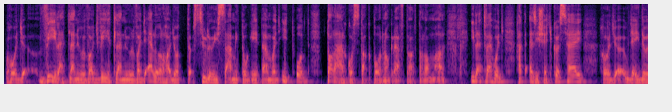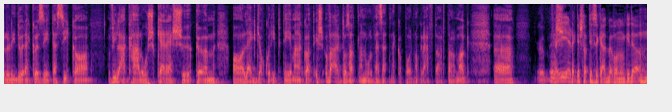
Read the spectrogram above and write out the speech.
hogy véletlenül, vagy vétlenül, vagy elölhagyott szülői számítógépen, vagy itt-ott találkoztak pornográf tartalommal. Illetve, hogy hát ez is egy közhely, hogy ugye időről időre közzé teszik a, világhálós keresőkön a leggyakoribb témákat, és változatlanul vezetnek a pornográf tartalmak. És... Érdekes statisztikát bevonunk ide. Uh-huh.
